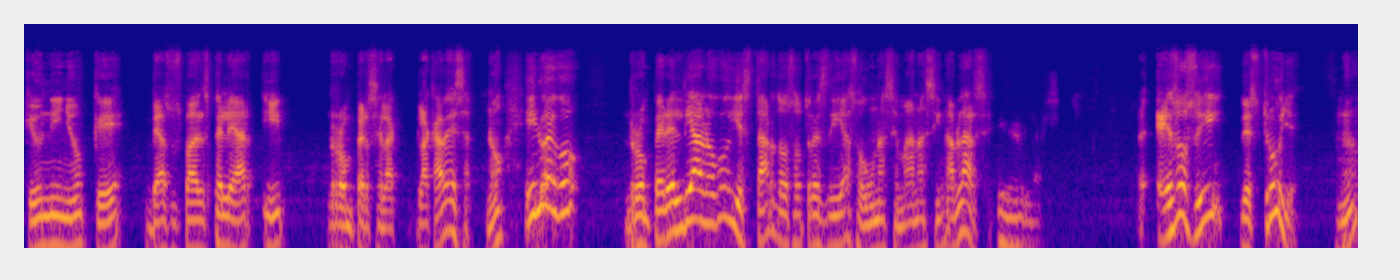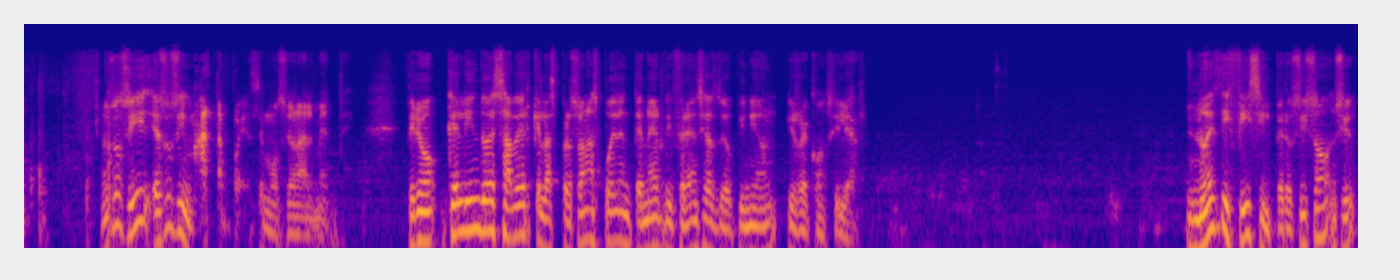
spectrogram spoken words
que un niño que ve a sus padres pelear y romperse la, la cabeza, ¿no? Y luego romper el diálogo y estar dos o tres días o una semana sin hablarse. Eso sí, destruye, ¿no? Eso sí, eso sí mata, pues, emocionalmente. Pero qué lindo es saber que las personas pueden tener diferencias de opinión y reconciliar. No es difícil, pero sí, son, sí,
